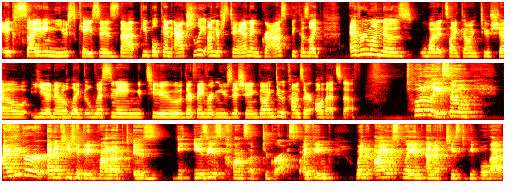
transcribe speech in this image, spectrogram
exciting use cases that people can actually understand and grasp because like everyone knows what it's like going to a show, you know, mm-hmm. like listening to their favorite musician, going to a concert, all that stuff. Totally. So I think our NFT ticketing product is the easiest concept to grasp. I think when I explain NFTs to people that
